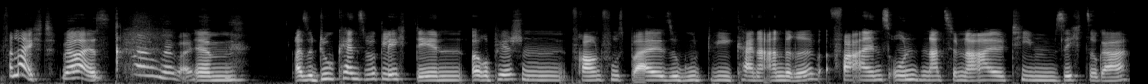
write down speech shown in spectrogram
Vielleicht, wer weiß. Ja, wer weiß. Ähm, also du kennst wirklich den europäischen Frauenfußball so gut wie keine andere, Vereins- und Nationalteam-Sicht sogar.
